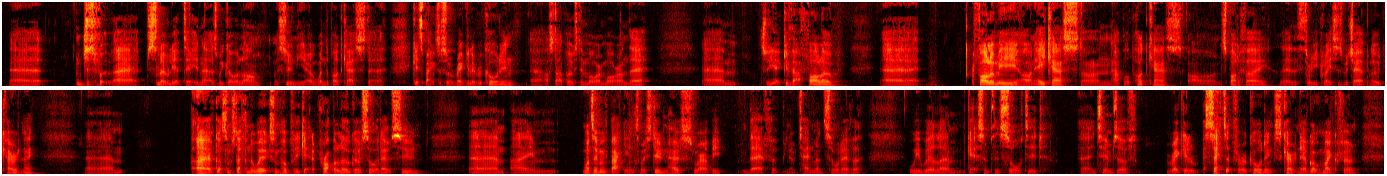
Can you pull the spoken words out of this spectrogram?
Uh, just for, uh, slowly updating that as we go along. As soon, you know, when the podcast uh, gets back to sort of regular recording, uh, I'll start posting more and more on there. Um, so yeah, give that a follow. Uh, follow me on Acast, on Apple Podcasts, on Spotify. They're the three places which I upload currently. Um, I've got some stuff in the works. I'm hopefully getting a proper logo sorted out soon. Um, I'm once I move back into my student house, where I'll be there for you know ten months or whatever. We will um, get something sorted uh, in terms of regular setup for recording. Because currently I've got my microphone,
